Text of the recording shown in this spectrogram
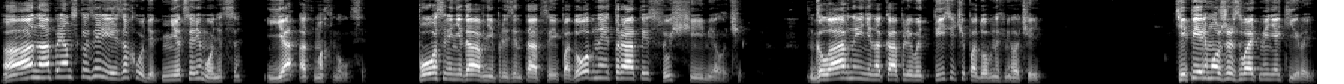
А она прям с козырей заходит, не церемонится. Я отмахнулся. После недавней презентации подобные траты – сущие мелочи. Главное не накапливать тысячи подобных мелочей. Теперь можешь звать меня Кирой.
